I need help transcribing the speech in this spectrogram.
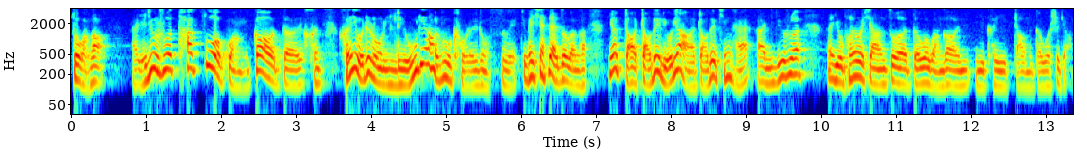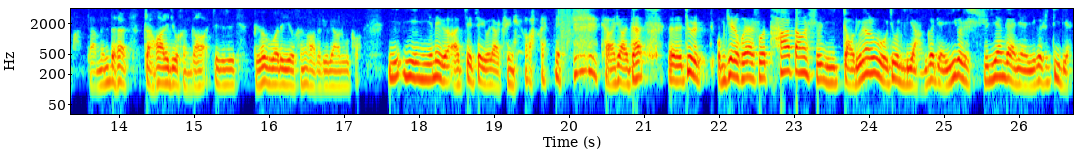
做广告。也就是说，他做广告的很很有这种流量入口的这种思维，就跟现在做广告，你要找找对流量啊，找对平台啊。你比如说，有朋友想做德国广告，你可以找我们德国视角嘛，咱们的 转化率就很高，这就是德国的一个很好的流量入口。你你你那个啊，这这有点吹牛啊，开玩笑。但呃，就是我们接着回来说，他当时你找流量入口就两个点，一个是时间概念，一个是地点。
